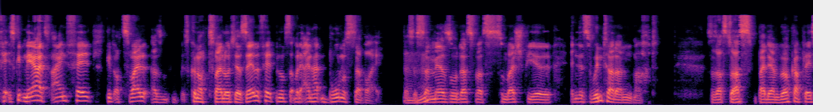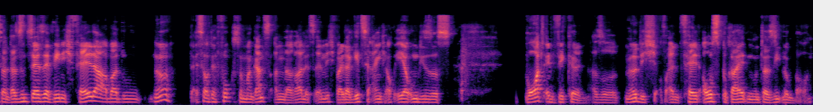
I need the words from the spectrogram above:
Es gibt mehr als ein Feld, es gibt auch zwei, also es können auch zwei Leute dasselbe Feld benutzen, aber der eine hat einen Bonus dabei. Das mhm. ist dann mehr so das, was zum Beispiel Endless Winter dann macht so dass du hast bei der Worker Placement, da sind sehr, sehr wenig Felder, aber du, ne, da ist auch der Fokus nochmal ganz anderer letztendlich, weil da geht's ja eigentlich auch eher um dieses Board entwickeln, also ne, dich auf einem Feld ausbreiten und da Siedlung bauen.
